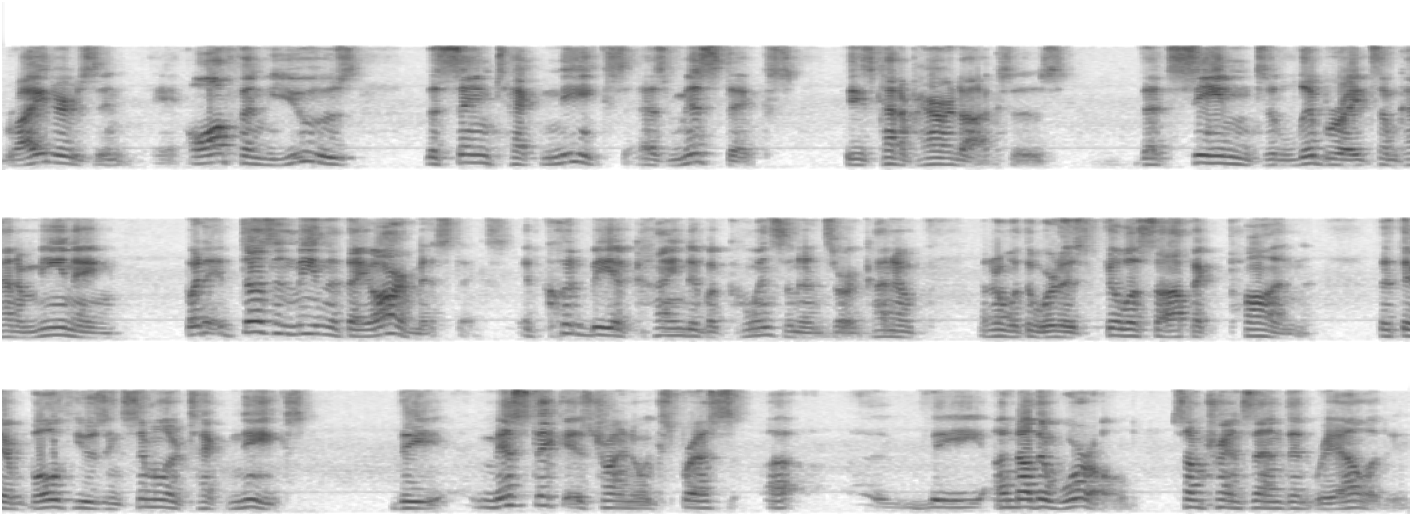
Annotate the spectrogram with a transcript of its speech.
writers in, often use the same techniques as mystics, these kind of paradoxes that seem to liberate some kind of meaning, but it doesn't mean that they are mystics. It could be a kind of a coincidence or a kind of I don't know what the word is, philosophic pun that they're both using similar techniques the mystic is trying to express uh, the another world, some transcendent reality,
